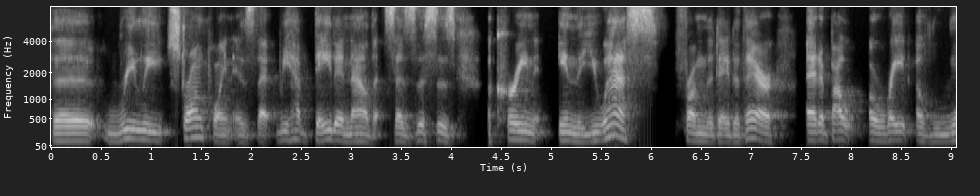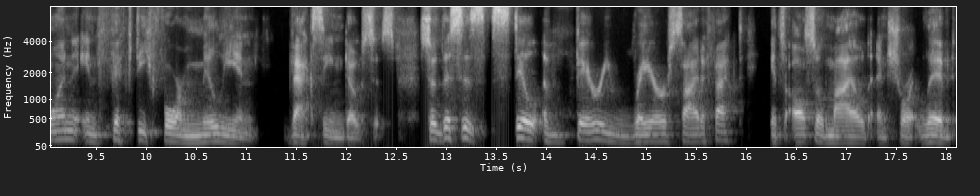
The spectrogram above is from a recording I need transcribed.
the really strong point is that we have data now that says this is occurring in the US from the data there at about a rate of 1 in 54 million vaccine doses. So this is still a very rare side effect. It's also mild and short lived,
